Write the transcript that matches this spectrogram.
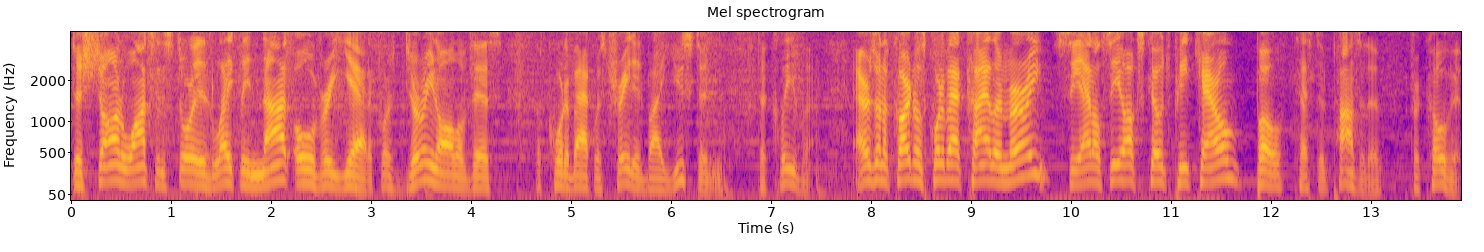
Deshaun Watson story is likely not over yet. Of course, during all of this, the quarterback was traded by Houston to Cleveland. Arizona Cardinals quarterback Kyler Murray, Seattle Seahawks coach Pete Carroll, both tested positive for COVID.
